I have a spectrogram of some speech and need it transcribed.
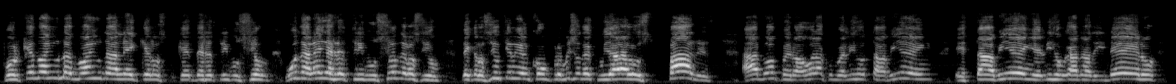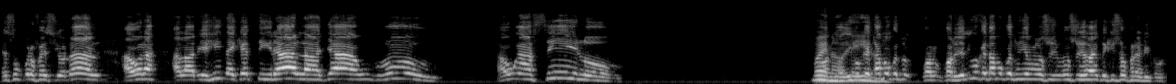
¿Por qué no hay una, no hay una ley que los, que de retribución, una ley de retribución de los hijos, de que los hijos tienen el compromiso de cuidar a los padres? Ah, no, pero ahora como el hijo está bien, está bien, el hijo gana dinero, es un profesional, ahora a la viejita hay que tirarla allá a un home, a un asilo. Bueno, cuando, digo que estamos, cuando, cuando yo digo que estamos construyendo una, soci- una sociedad de esquizofrénicos,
